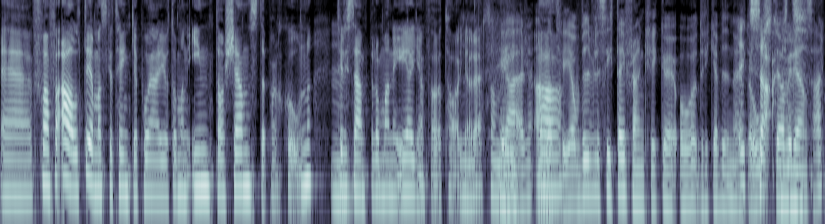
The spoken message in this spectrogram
Eh, framför allt det man ska tänka på är ju att om man inte har tjänstepension, till exempel om man är egenföretagare. Som vi är alla Ja. tre. Och vi vill sitta i Frankrike och dricka vin och äta Exakt. ost. Det har vi redan sagt.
